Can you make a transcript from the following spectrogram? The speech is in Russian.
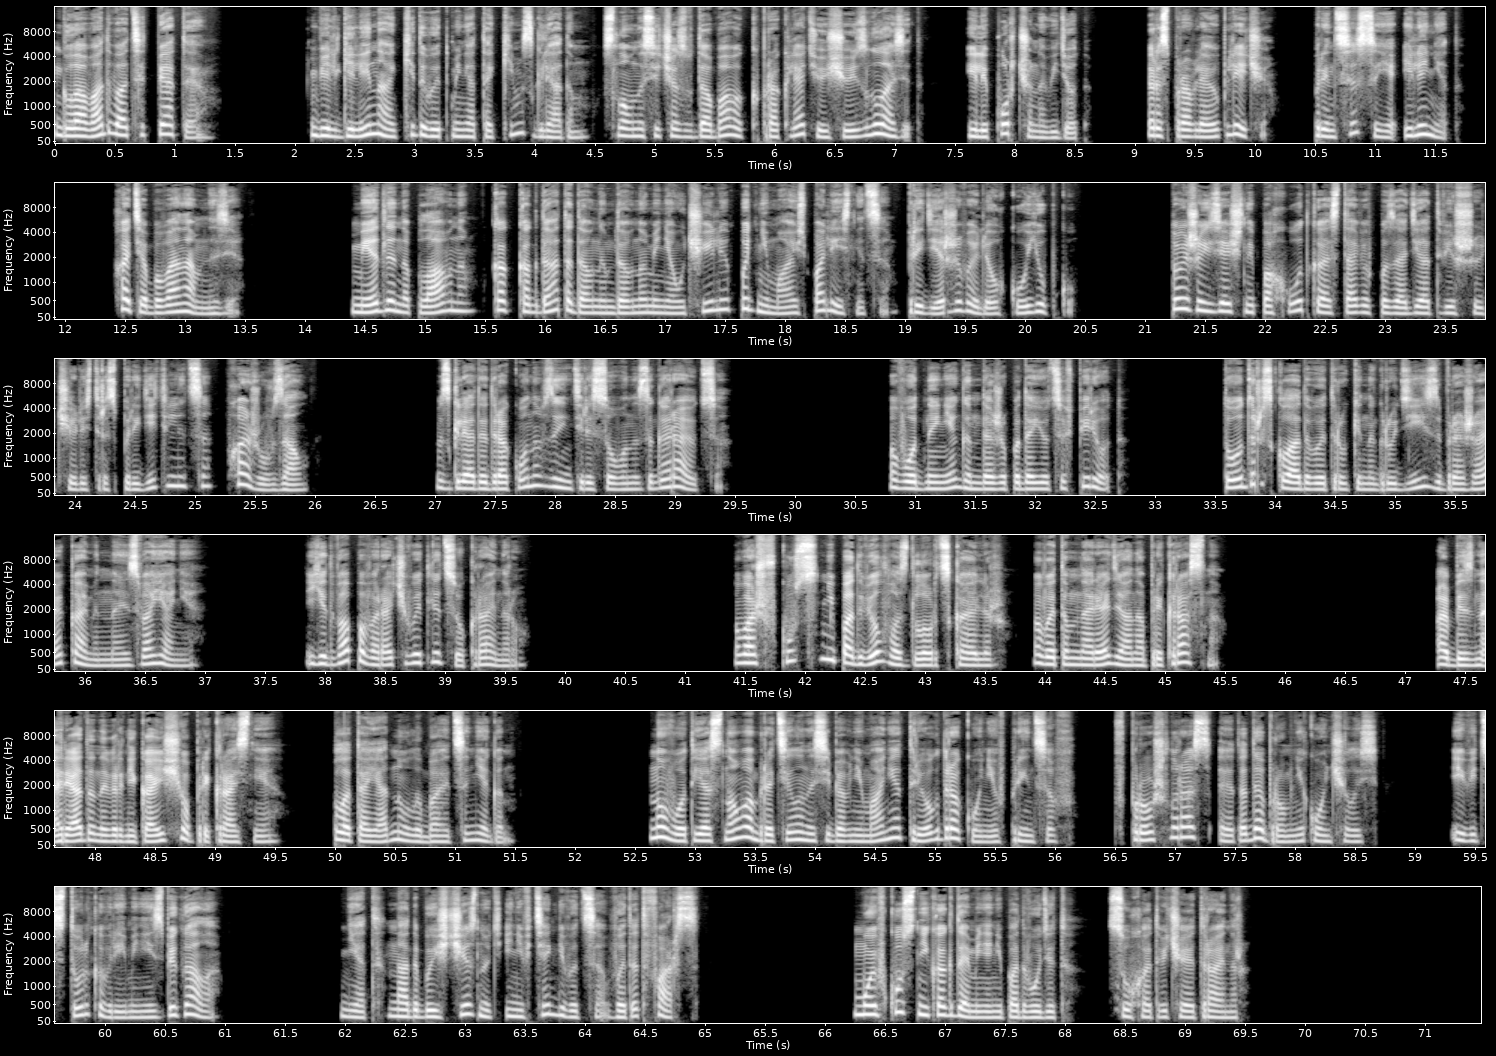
Глава 25. Вильгелина окидывает меня таким взглядом, словно сейчас вдобавок к проклятию еще и сглазит или порчу наведет. Расправляю плечи. Принцесса я или нет? Хотя бы в анамнезе. Медленно, плавно, как когда-то давным-давно меня учили, поднимаюсь по лестнице, придерживая легкую юбку. Той же изящной походкой, оставив позади отвисшую челюсть распорядительницы, вхожу в зал. Взгляды драконов заинтересованно загораются. Водный неган даже подается вперед. Тодор складывает руки на груди, изображая каменное изваяние. Едва поворачивает лицо к Райнеру. «Ваш вкус не подвел вас, лорд Скайлер. В этом наряде она прекрасна». «А без наряда наверняка еще прекраснее», — плотоядно улыбается Неган. Ну вот, я снова обратила на себя внимание трех драконьев принцев. В прошлый раз это добром не кончилось. И ведь столько времени избегала. Нет, надо бы исчезнуть и не втягиваться в этот фарс. Мой вкус никогда меня не подводит, сухо отвечает Райнер.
